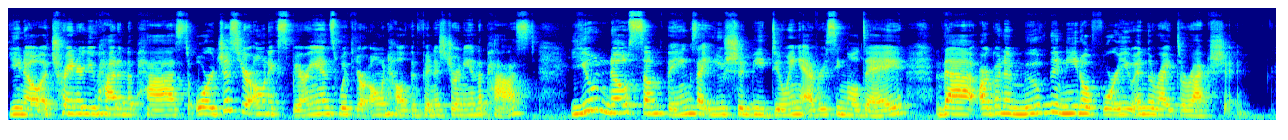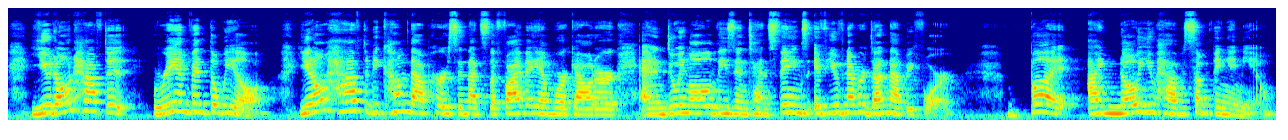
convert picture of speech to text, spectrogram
you know, a trainer you had in the past or just your own experience with your own health and fitness journey in the past, you know some things that you should be doing every single day that are going to move the needle for you in the right direction. You don't have to reinvent the wheel. You don't have to become that person that's the 5 a.m. workouter and doing all of these intense things if you've never done that before. But I know you have something in you.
